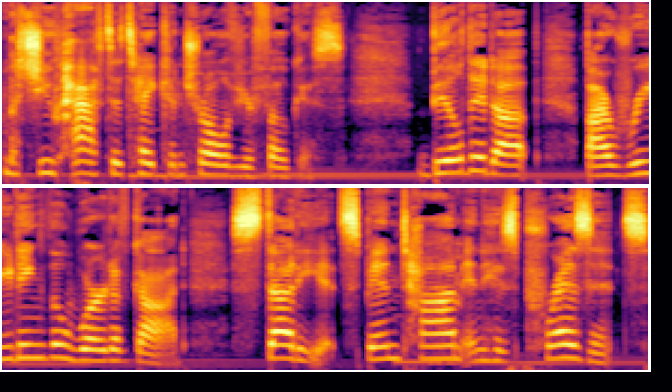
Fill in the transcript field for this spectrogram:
But you have to take control of your focus. Build it up by reading the Word of God. Study it. Spend time in His presence.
